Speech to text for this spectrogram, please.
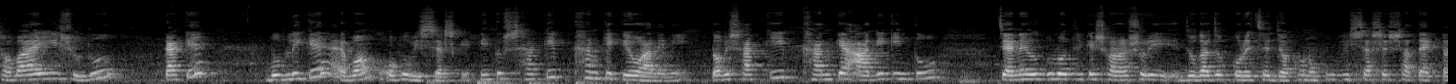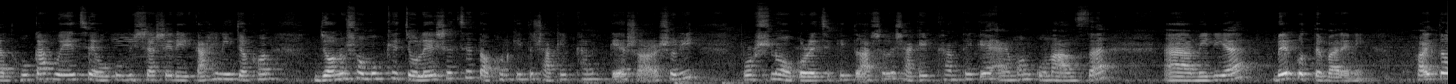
সবাই শুধু কাকে বুবলিকে এবং অপু বিশ্বাসকে। কিন্তু সাকিব খানকে কেউ আনেনি। তবে সাকিব খানকে আগে কিন্তু চ্যানেলগুলো থেকে সরাসরি যোগাযোগ করেছে যখন অপু বিশ্বাসের সাথে একটা ধোকা হয়েছে। অপু বিশ্বাসের এই কাহিনী যখন জনসমুখে চলে এসেছে, তখন কিন্তু সাকিব খানকে সরাসরি প্রশ্নও করেছে। কিন্তু আসলে সাকিব খান থেকে এমন কোনো আনসার মিডিয়া বের করতে পারেনি। হয়তো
